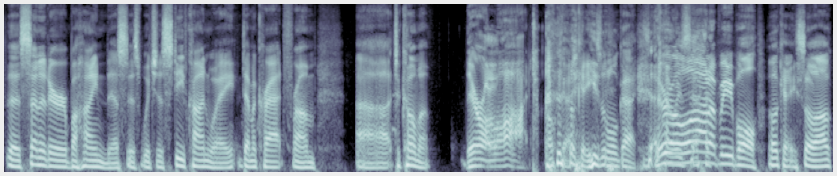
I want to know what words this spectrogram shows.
the senator behind this is which is Steve Conway Democrat from uh, Tacoma there are a lot. Okay. okay, he's an old guy. There are a lot it? of people. Okay, so I'll,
